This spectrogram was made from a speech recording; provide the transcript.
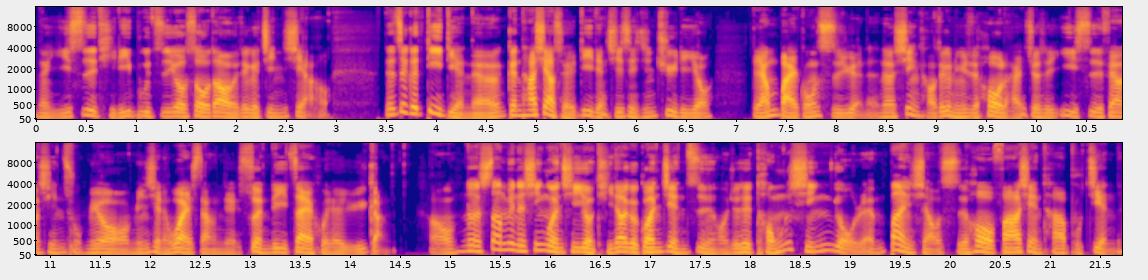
那疑似体力不支又受到了这个惊吓，哦，那这个地点呢，跟她下水的地点其实已经距离有两百公尺远了。那幸好这个女子后来就是意识非常清楚，没有明显的外伤，也顺利再回了渔港。好，那上面的新闻其实有提到一个关键字，哦，就是同行有人半小时后发现她不见了。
